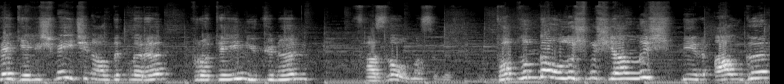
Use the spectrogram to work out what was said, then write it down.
ve gelişme için aldıkları protein yükünün fazla olmasıdır. Toplumda oluşmuş yanlış bir algı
